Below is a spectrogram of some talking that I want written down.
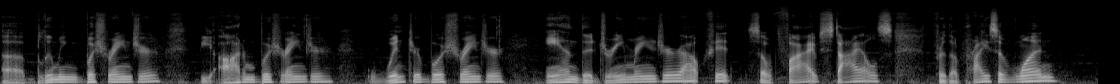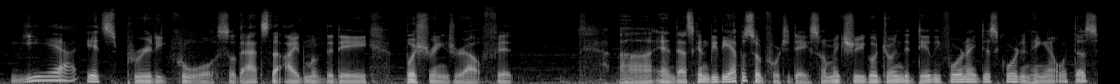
uh, blooming Bushranger, the autumn Bushranger, winter Bushranger, and the Dream Ranger outfit. So five styles for the price of one yeah, it's pretty cool. So that's the item of the day Bushranger outfit. Uh, and that's going to be the episode for today. So make sure you go join the daily Fortnite Discord and hang out with us.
